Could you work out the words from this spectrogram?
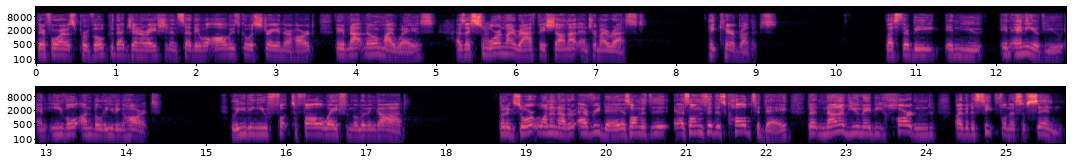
Therefore, I was provoked with that generation and said, They will always go astray in their heart. They have not known my ways. As I swore in my wrath, they shall not enter my rest. Take care, brothers, lest there be in you, in any of you, an evil, unbelieving heart, leading you to fall away from the living God but exhort one another every day, as long as, it, as long as it is called today, that none of you may be hardened by the deceitfulness of sin.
